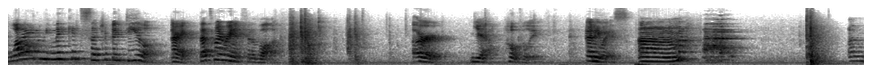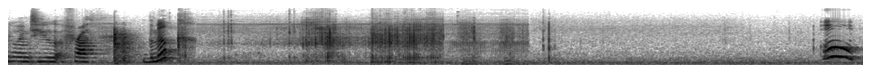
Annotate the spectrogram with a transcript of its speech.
why do we make it such a big deal? All right, that's my rant for the vlog. Or, yeah, hopefully. Anyways, um, I'm going to froth the milk. Oh,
